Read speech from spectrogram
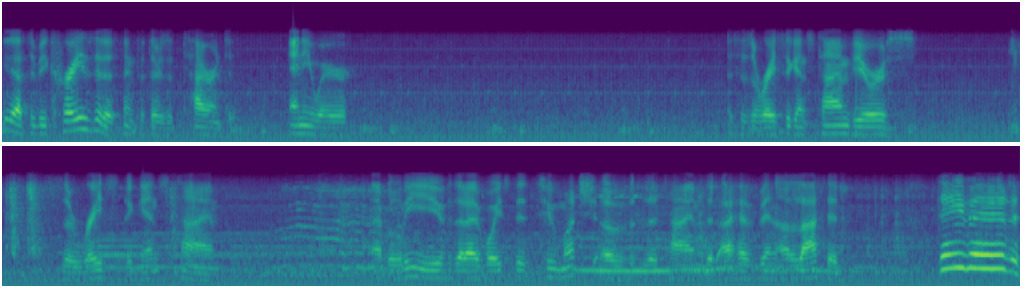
You'd have to be crazy to think that there's a tyrant anywhere. Is a race against time, viewers. This is a race against time. I believe that I've wasted too much of the time that I have been allotted. David!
